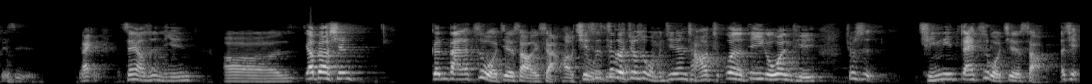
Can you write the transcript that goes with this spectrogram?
就是来，Sandy 老师，您呃要不要先？跟大家自我介绍一下，好，其实这个就是我们今天想要问的第一个问题，就是请你来自我介绍，而且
